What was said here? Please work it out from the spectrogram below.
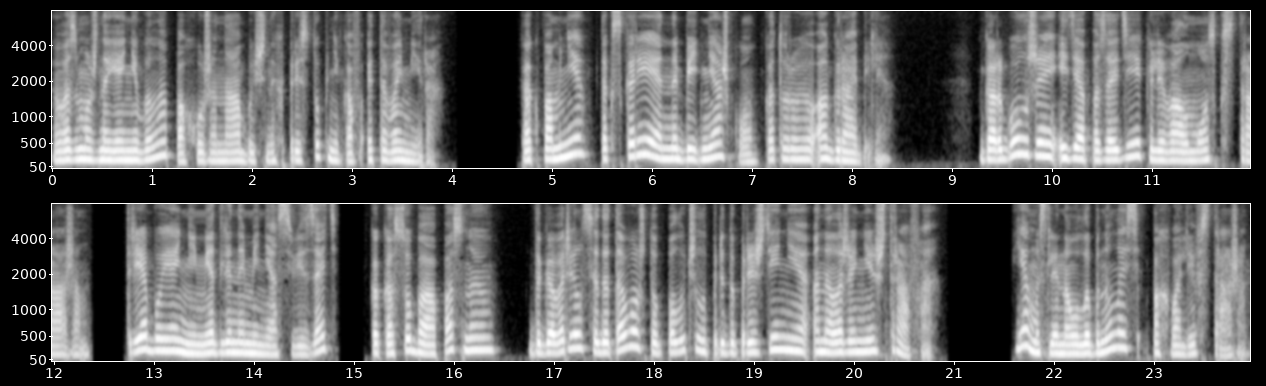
Возможно, я не была похожа на обычных преступников этого мира. Как по мне, так скорее на бедняжку, которую ограбили. Горгул же, идя позади, клевал мозг стражам, требуя немедленно меня связать, как особо опасную Договорился до того, что получил предупреждение о наложении штрафа. Я мысленно улыбнулась, похвалив стража.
